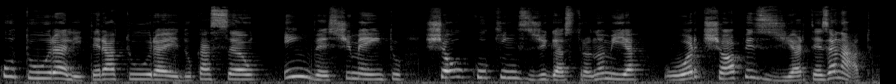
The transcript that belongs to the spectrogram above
cultura, literatura, educação, investimento, show cookings de gastronomia, workshops de artesanato.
